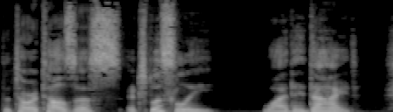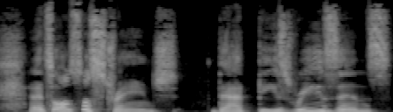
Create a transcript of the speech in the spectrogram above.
The Torah tells us explicitly why they died. And it's also strange that these reasons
